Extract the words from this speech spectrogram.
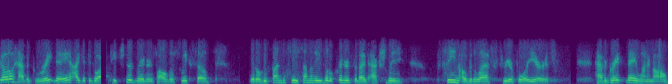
go. Have a great day. I get to go out and teach third graders all this week, so it'll be fun to see some of these little critters that I've actually seen over the last three or four years. Have a great day, one and all.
